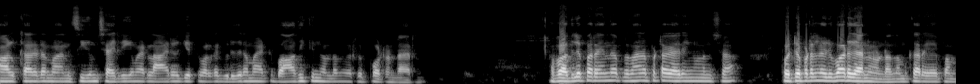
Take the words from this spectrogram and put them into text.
ആൾക്കാരുടെ മാനസികവും ശാരീരികമായിട്ടുള്ള ആരോഗ്യത്തെ വളരെ ഗുരുതരമായിട്ട് ബാധിക്കുന്നുണ്ടെന്നും ഒരു റിപ്പോർട്ട് ഉണ്ടായിരുന്നു. അപ്പോൾ അതിൽ പറയുന്ന പ്രധാനപ്പെട്ട കാര്യങ്ങളെന്ന് വെച്ചാൽ ഒറ്റപ്പെടലിന് ഒരുപാട് കാരണമുണ്ടാകും നമുക്കറിയാം ഇപ്പം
